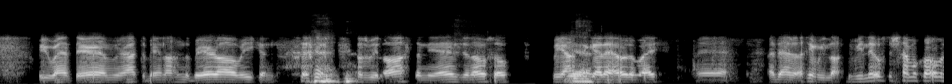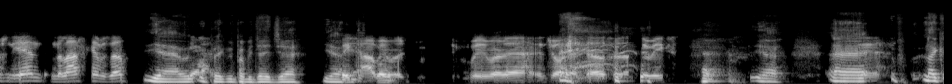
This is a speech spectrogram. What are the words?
we went there and we had to be on the beer all week, and because we lost in the end, you know. So we had Yeah. to get it out of the way. Yeah. And then I think we lost. Did we lose to Shamrock Rovers in the end in the last game as well? yeah, we, Yeah. probably, we probably did. Yeah, yeah, Yeah, we were we were uh, enjoying ourselves for two weeks. yeah. Uh, Yeah. like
